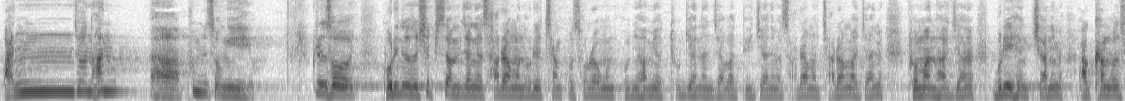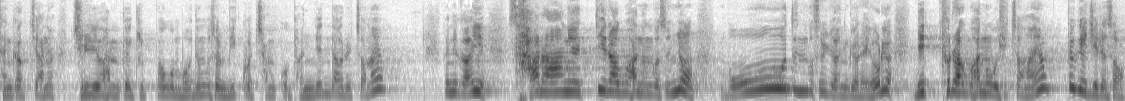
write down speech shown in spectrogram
완전한 아, 품성이에요. 그래서 고린도서 13장에 사랑은 오래 참고 소랑은 온유하며 투기하는 자가 되지 않으며 사랑은 자랑하지 않으며 교만하지 않으며 무리 행치 않으며 악한 것을 생각지 않으며 진리와 함께 기뻐하고 모든 것을 믿고 참고 견딘다 그랬잖아요. 그러니까 이 사랑의 띠라고 하는 것은요 모든 것을 연결해요. 우리가 니트라고 하는 옷 있잖아요. 뜨개질에서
